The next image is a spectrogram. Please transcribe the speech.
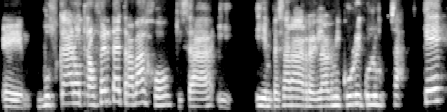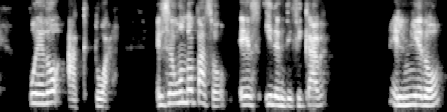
eh, buscar otra oferta de trabajo, quizá, y y empezar a arreglar mi currículum. O sea, ¿qué puedo actuar? El segundo paso es identificar el miedo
